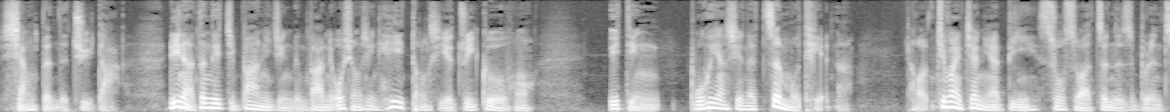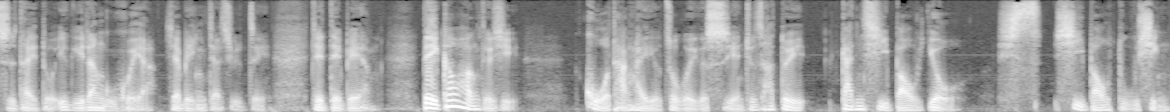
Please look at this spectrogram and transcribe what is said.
相等的巨大。你那等个几百年、几零八年，我相信黑东西的水果哈，一定不会像现在这么甜呐、啊。好，今晚叫你要低，说实话，真的是不能吃太多，又可以让误会啊。下边人家就这这得别样，得高行就是。果糖还有做过一个实验，就是它对肝细胞有细细胞毒性。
